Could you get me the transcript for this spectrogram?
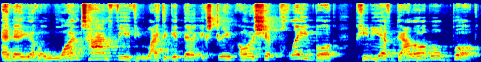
And then you have a one time fee if you'd like to get the Extreme Ownership Playbook PDF downloadable book.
